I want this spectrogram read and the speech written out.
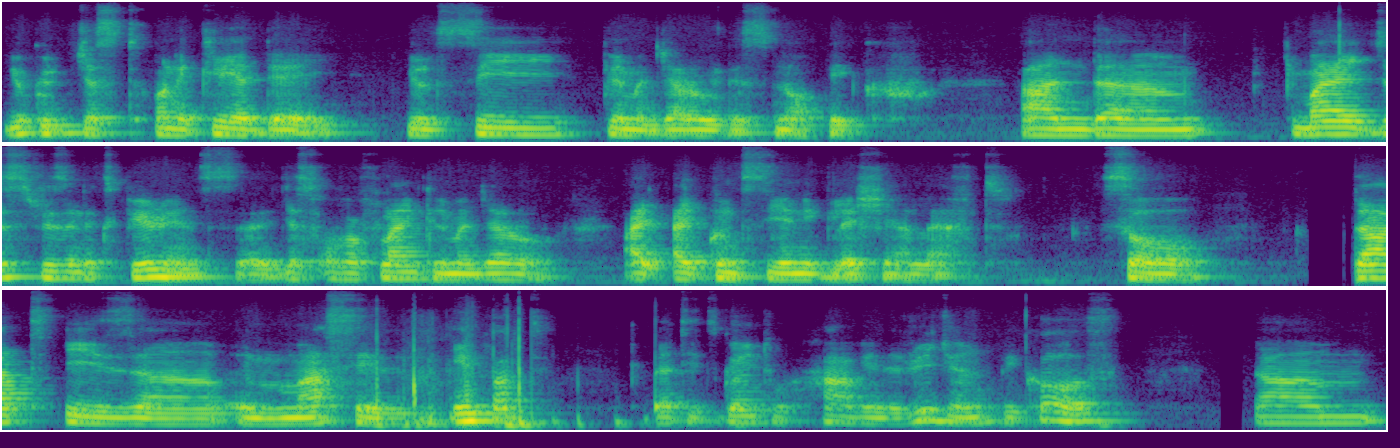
you could just, on a clear day, you'll see Kilimanjaro with the snow peak. And um, my just recent experience, uh, just overflying Kilimanjaro, I, I couldn't see any glacier left. So that is uh, a massive impact that it's going to have in the region because um,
